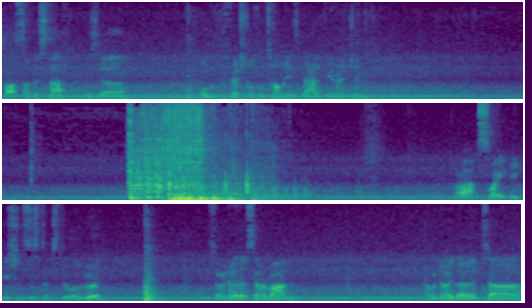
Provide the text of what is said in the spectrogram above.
Try some of this stuff. There's uh, all the professionals will tell me it's bad for your engine. All right, sweet. The ignition system's still all good. So we know that it's going to run. And we know that it uh,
